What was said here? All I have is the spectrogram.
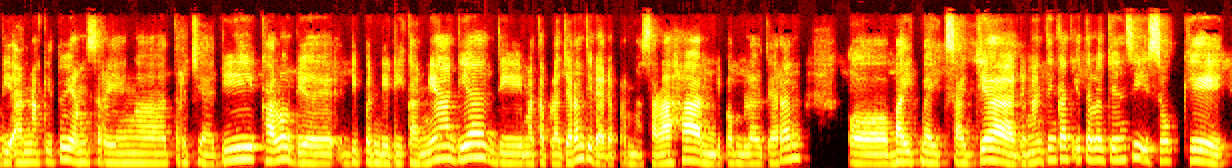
di anak itu yang sering uh, terjadi kalau di, di pendidikannya dia di mata pelajaran tidak ada permasalahan di pembelajaran baik-baik uh, saja dengan tingkat intelijensi is okay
